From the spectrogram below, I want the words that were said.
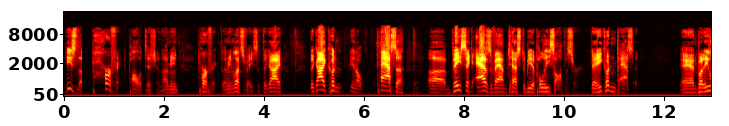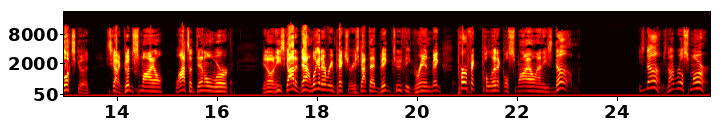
he's the perfect politician. I mean, perfect. I mean, let's face it, the guy, the guy couldn't, you know, pass a uh, basic ASVAB test to be a police officer. Okay, he couldn't pass it, and but he looks good. He's got a good smile, lots of dental work. You know, and he's got it down. Look at every picture. He's got that big toothy grin, big perfect political smile, and he's dumb. He's dumb. He's not real smart.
